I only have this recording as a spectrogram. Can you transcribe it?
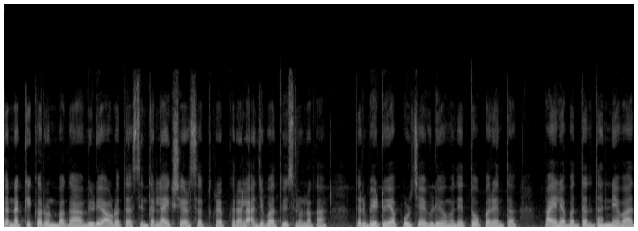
तर नक्की करून बघा. व्हिडिओ आवडत असतील तर लाईक शेअर सबस्क्राईब करायला अजिबात विसरू नका. तर भेटूया पुढच्या व्हिडिओमध्ये. तोपर्यंत पाहिल्याबद्दल धन्यवाद.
